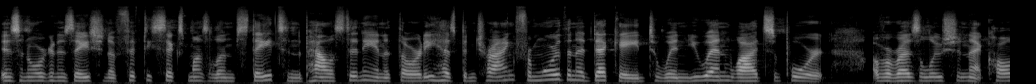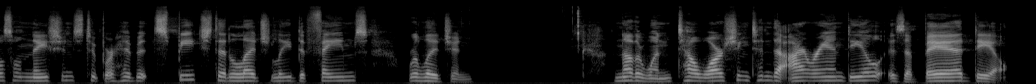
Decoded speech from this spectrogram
is an organization of 56 Muslim states and the Palestinian Authority has been trying for more than a decade to win UN-wide support of a resolution that calls on nations to prohibit speech that allegedly defames religion. Another one, tell Washington the Iran deal is a bad deal.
